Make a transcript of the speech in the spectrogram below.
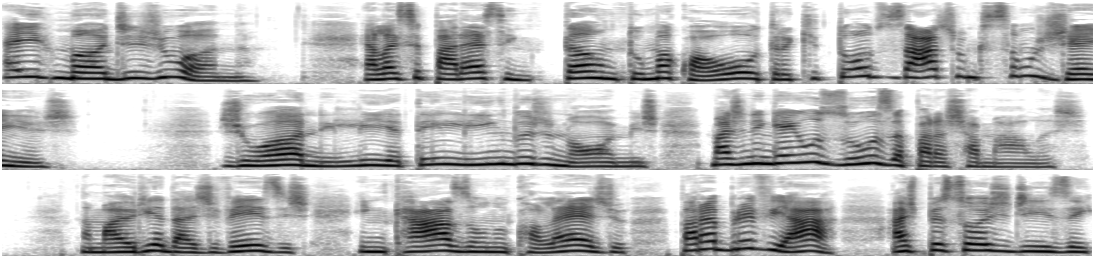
é irmã de Joana. Elas se parecem tanto uma com a outra que todos acham que são gêmeas. Joana e Lia têm lindos nomes, mas ninguém os usa para chamá-las. Na maioria das vezes, em casa ou no colégio, para abreviar, as pessoas dizem:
